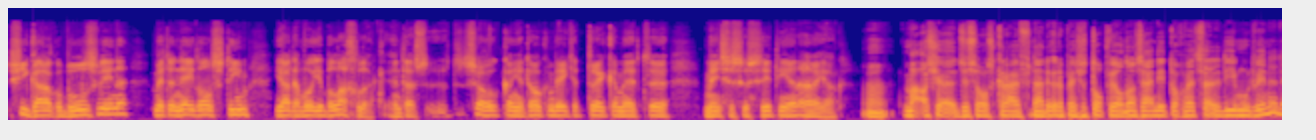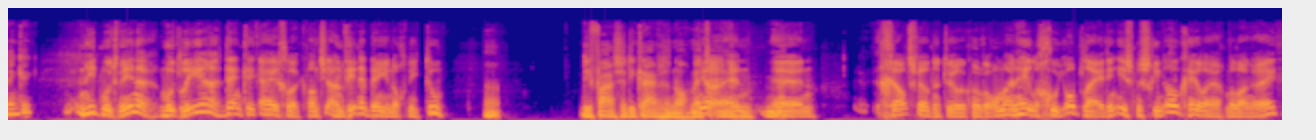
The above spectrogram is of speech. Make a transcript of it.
Chicago Bulls winnen met een Nederlands team... ja, dan word je belachelijk. En dat is, zo kan je het ook een beetje trekken met uh, Manchester City en Ajax. Ja. Maar als je dus zoals Cruijff naar de Europese top wil... dan zijn dit toch wedstrijden die je moet winnen, denk ik? Niet moet winnen, moet leren, denk ik eigenlijk. Want aan winnen ben je nog niet toe. Ja. Die fase die krijgen ze nog. Met, ja, en, en geld speelt natuurlijk een rol, maar een hele goede opleiding is misschien ook heel erg belangrijk.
